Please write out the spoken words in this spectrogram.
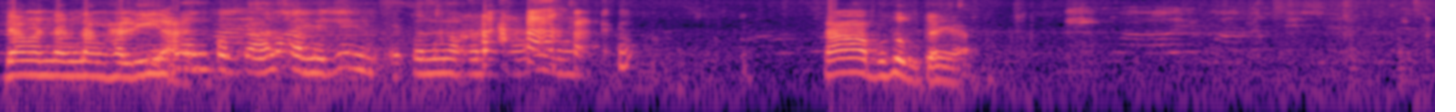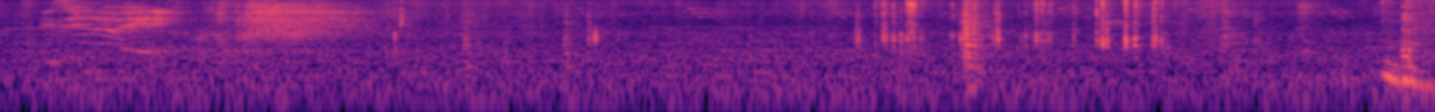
Hindi ako na ng halian. Meron pagkaan kami din. Ito na lang ako nakain. Nakabusog kaya. Sarap.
